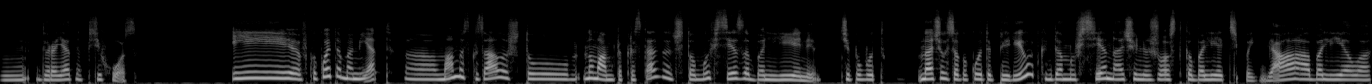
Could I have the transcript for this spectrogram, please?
вероятно, психоз. И в какой-то момент э, мама сказала, что... Ну, мама так рассказывает, что мы все заболели. Типа вот начался какой-то период, когда мы все начали жестко болеть. Типа я болела,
